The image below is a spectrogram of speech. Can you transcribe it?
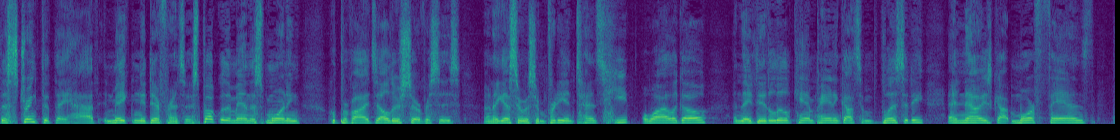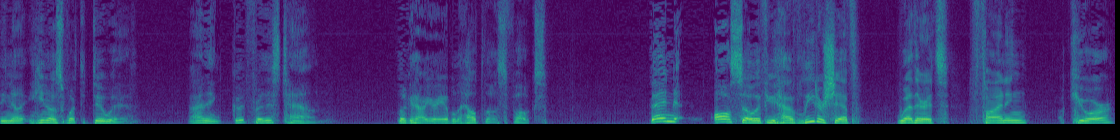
the strength that they have in making a difference. I spoke with a man this morning who provides elder services, and I guess there was some pretty intense heat a while ago, and they did a little campaign and got some publicity, and now he's got more fans than he knows what to do with. I think, good for this town. Look at how you're able to help those folks. Then, also, if you have leadership, whether it's finding a cure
